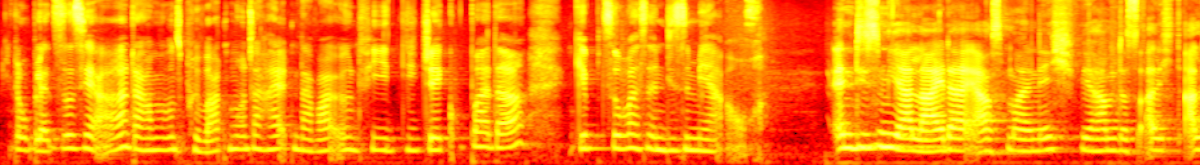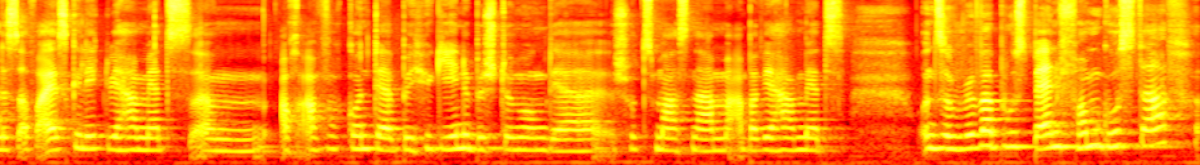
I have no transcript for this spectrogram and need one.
Ich glaube, letztes Jahr, da haben wir uns privat mal unterhalten, da war irgendwie DJ Cooper da. Gibt es sowas in diesem Jahr auch? In diesem Jahr leider erstmal nicht. Wir haben das alles auf Eis gelegt. Wir haben jetzt ähm, auch aufgrund der Hygienebestimmung, der Schutzmaßnahmen, aber wir haben jetzt unsere River Blues Band vom Gustav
